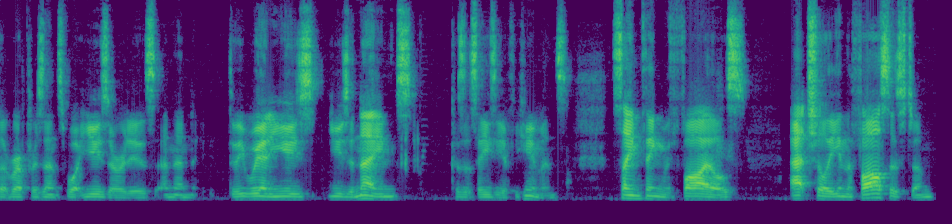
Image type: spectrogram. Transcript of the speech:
that represents what user it is, and then we only use user names because it's easier for humans. Same thing with files. Actually, in the file system,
